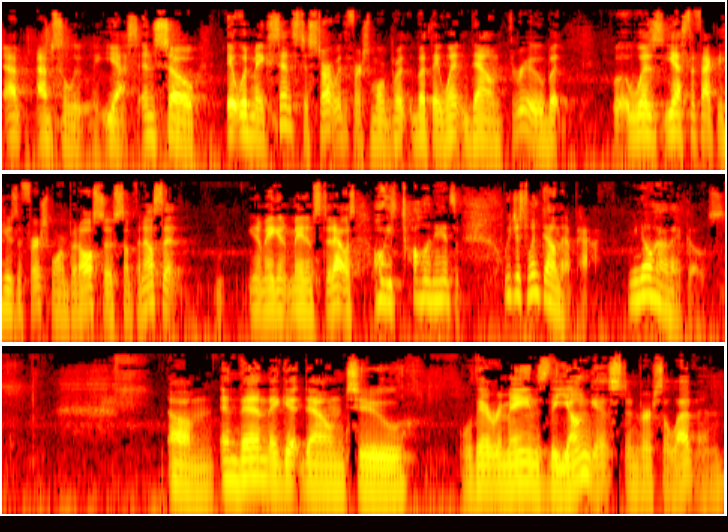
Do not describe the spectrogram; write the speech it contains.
Ab- absolutely, yes. And so it would make sense to start with the firstborn, but, but they went down through. But was, yes, the fact that he was the firstborn, but also something else that you know, made, made him stood out was, oh, he's tall and handsome. We just went down that path. We know how that goes. Um, and then they get down to, well, there remains the youngest in verse 11.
